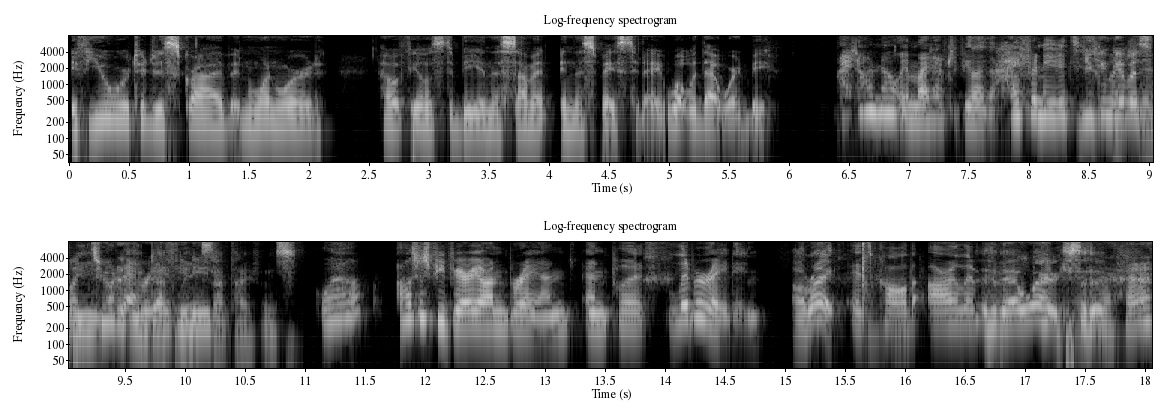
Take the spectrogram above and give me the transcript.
if you were to describe in one word how it feels to be in the summit in this space today, what would that word be? I don't know. It might have to be like a hyphenated You can give us, like, We- two to we three if definitely you need. accept hyphens. Well, I'll just be very on brand and put liberating. All right. It's called our liberation. That works. Uh-huh.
